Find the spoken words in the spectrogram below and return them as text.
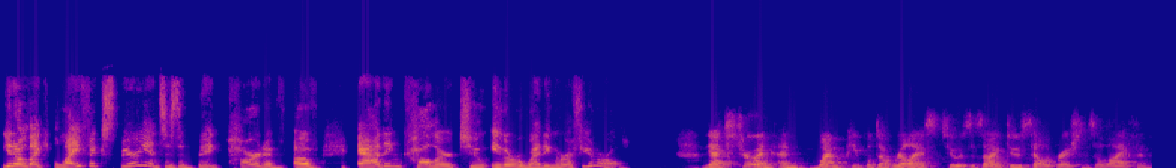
you know, like life experience is a big part of, of adding color to either a wedding or a funeral. That's true. And, and one people don't realize too is as I do celebrations of life. And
